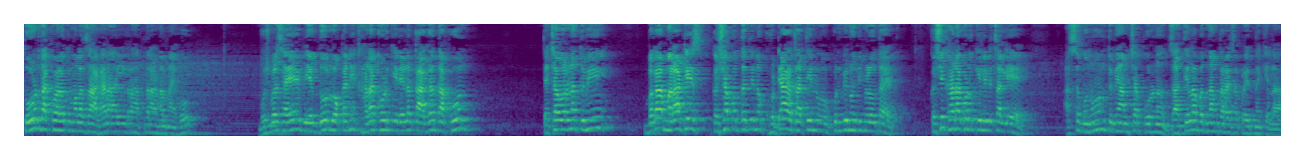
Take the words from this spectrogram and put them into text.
तोंड दाखवायला तुम्हाला जागा राहायला राहत राहणार नाही हो. भुजबळ साहेब एक दोन लोकांनी खाडाखोड केलेलं कागद दाखवून त्याच्यावरनं तुम्ही बघा मराठी कशा पद्धतीनं खोट्या जाती कुणबी नोंदी मिळवत आहेत कशी खाडाखोड केलेली चालली आहे. असं म्हणून तुम्ही आमच्या पूर्ण जातीला बदनाम करायचा प्रयत्न केला.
